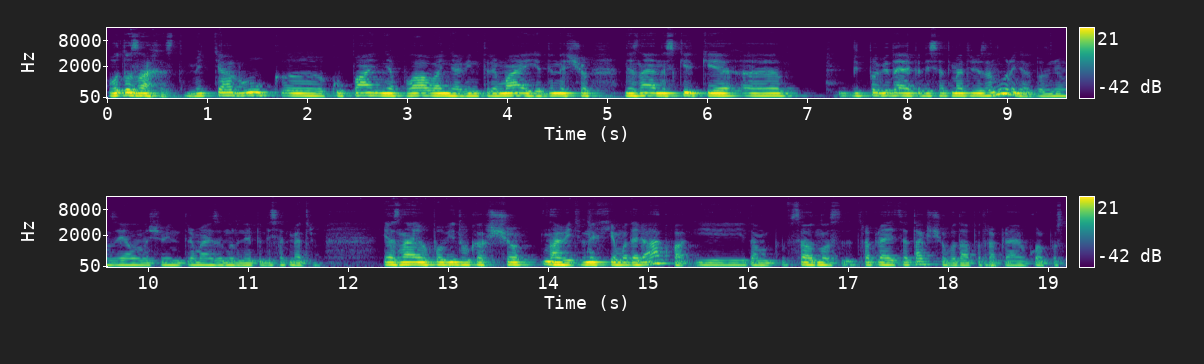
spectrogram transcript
Водозахист, миття рук, е, купання, плавання він тримає. Єдине, що не знаю наскільки е, відповідає 50 метрів занурення, бо з нього заявлено, що він тримає занурення 50 метрів. Я знаю по відгуках, що навіть в них є модель Aqua, і там все одно трапляється так, що вода потрапляє в корпус.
